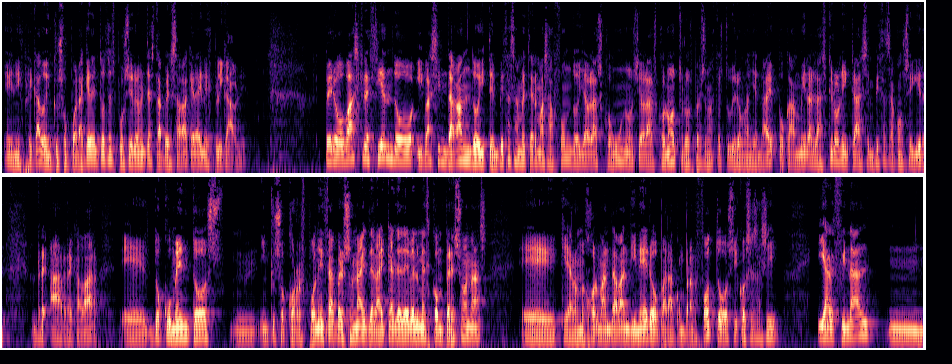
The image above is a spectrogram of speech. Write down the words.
Inexplicado, incluso por aquel entonces posiblemente hasta pensaba que era inexplicable. Pero vas creciendo y vas indagando y te empiezas a meter más a fondo y hablas con unos y hablas con otros, personas que estuvieron allí en la época, miras las crónicas, empiezas a conseguir a recabar eh, documentos, mm, incluso correspondencia personal del alcalde de Belmez con personas eh, que a lo mejor mandaban dinero para comprar fotos y cosas así. Y al final mm,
